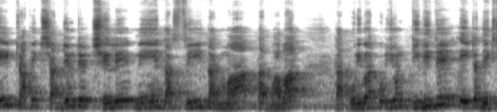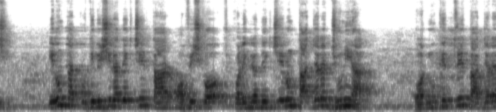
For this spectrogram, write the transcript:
এই ট্রাফিক সার্জেন্টের ছেলে, মেয়ে, তার স্ত্রী, তার মা, তার বাবা তার পরিবার পরিজন টিভিতে এইটা দেখছে এবং তার প্রতিবেশীরা দেখছে, তার অফিস কলিগরা দেখছে এবং তার যারা জুনিয়র কর্মক্ষেত্রে, তার যারা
